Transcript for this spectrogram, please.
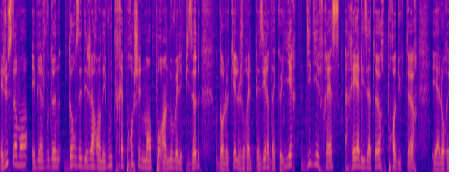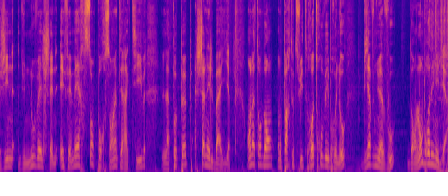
Et justement, eh bien je vous donne d'ores et déjà rendez-vous très prochainement pour un nouvel épisode dans lequel j'aurai le plaisir d'accueillir Didier Fraisse, réalisateur producteur et à l'origine d'une nouvelle chaîne éphémère 100% interactive, la Pop-up Channel Buy. En attendant, on part tout de suite retrouver Bruno. Bienvenue à vous dans l'ombre des médias.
